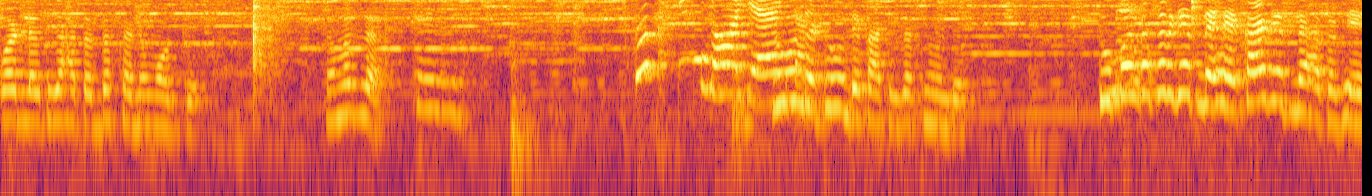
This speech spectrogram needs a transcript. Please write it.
वडल्यावर तुझ्या हातात दसाने मोडते. समजलं? ठेवून दे ठेवून दे काठीचा ठेवून दे. तू पण कशाला घेतलं हे? काय घेतलं हातात हे?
